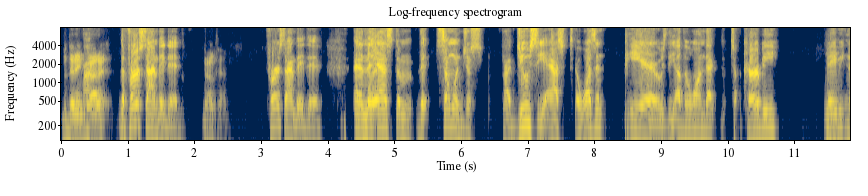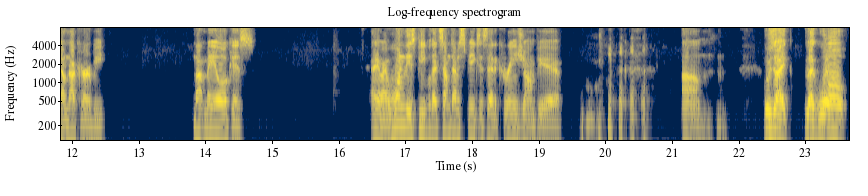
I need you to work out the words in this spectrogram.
But they didn't cut it. the first time they did. Okay. First time they did, and they asked them that someone just uh, Doocy asked. It wasn't Pierre. It was the other one that t- Kirby, maybe no, not Kirby, not Mayorkas. Anyway, one of these people that sometimes speaks instead of Karine Jean Pierre, um, was like, like, well,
